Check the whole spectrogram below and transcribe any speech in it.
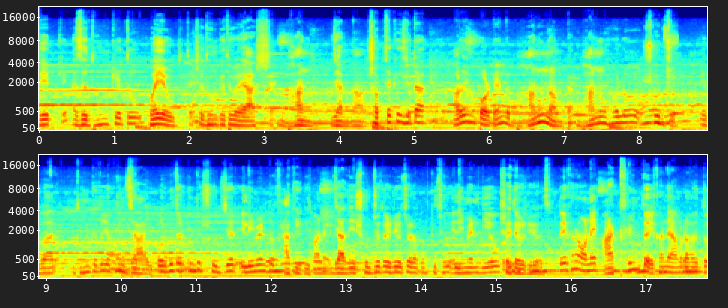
দেবকে অ্যাজ এ ধূমকেতু হয়ে উঠতে। সে ধূমকেতু হয়ে আসছে, ভানু, যার নাম। সব থেকে যেটা আরও ইম্পর্টেন্ট ভানু নামটা। ভানু হলো সূর্য। এবার ধূমকেতু যখন যায়, ওর ভিতর কিন্তু সূর্যের এলিমেন্টও থাকে মানে যা দিয়ে সূর্য তৈরি হয়েছে, ওরকম কিছু এলিমেন্ট দিয়েও সে তৈরি হয়েছে। তো এখানে অনেক আর্ট তো এখানে আমরা হয়তো,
